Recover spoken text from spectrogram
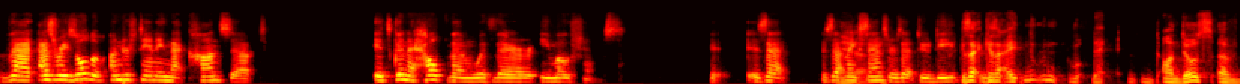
that as a result of understanding that concept it's going to help them with their emotions is that does that yeah. make sense, or is that too deep? Because because I, on dose of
